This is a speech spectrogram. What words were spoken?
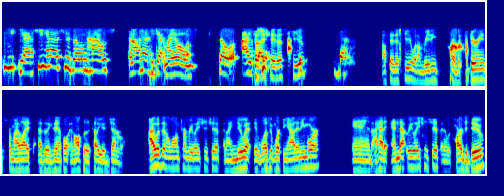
he, yeah, he has his own house, and I had to get my own. So I Can I say this to you? Yeah. I'll say this to you, what I'm reading from experience from my life as an example, and also to tell you in general. I was in a long-term relationship, and I knew it. It wasn't working out anymore, and I had to end that relationship, and it was hard to do.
